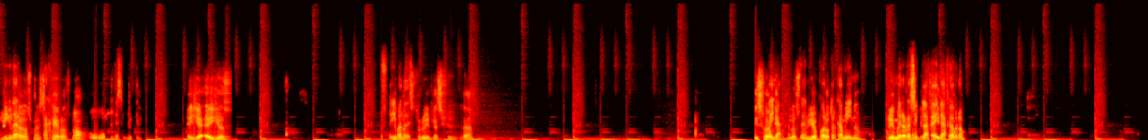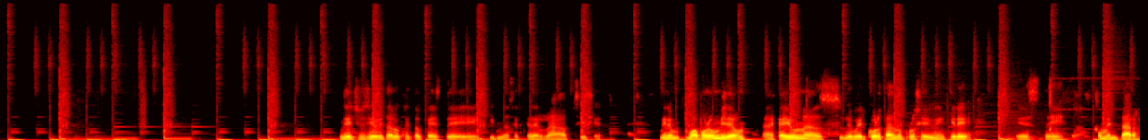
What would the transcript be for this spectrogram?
ayudar a los mensajeros, ¿no? Hubo Ella, ellos iban a destruir la ciudad. Hizo ella, los envió por otro camino. Primero recibí la fe y la fe obró. De hecho, sí, ahorita lo que toca este himno acerca de rap, sí es cierto. Miren, voy a poner un video. Acá hay unas, le voy a ir cortando por si alguien quiere este, comentar.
